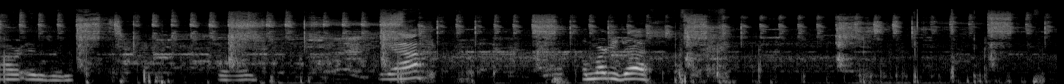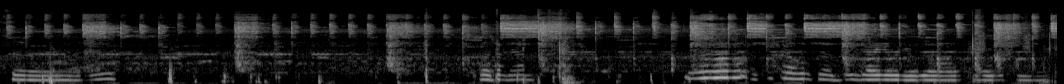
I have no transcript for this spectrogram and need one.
power engine. So, yeah, I'm already dressed. So, what's my dad? No, I think I want a big guy over here. Real because I just need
